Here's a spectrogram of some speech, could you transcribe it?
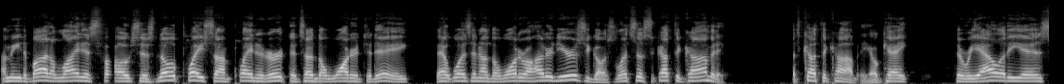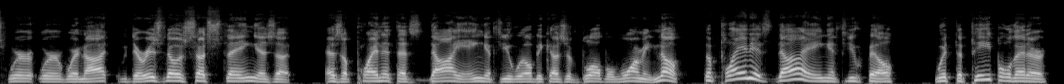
I mean the bottom line is, folks, there's no place on planet Earth that's underwater today that wasn't underwater hundred years ago. So let's just cut the comedy. Let's cut the comedy, okay? The reality is we're we're we're not. There is no such thing as a as a planet that's dying, if you will, because of global warming. No, the planet's dying, if you will, with the people that are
